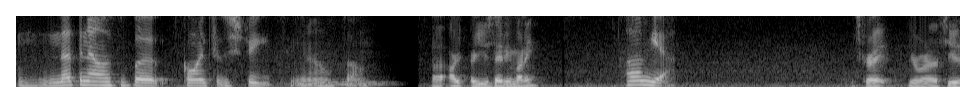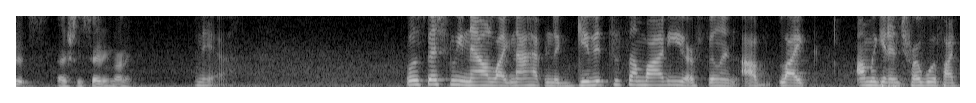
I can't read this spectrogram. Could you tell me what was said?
Nothing else but going to the streets, you know, so. Uh, are, are you saving money? Um, yeah, It's great. You're one of the few that's actually saving money. yeah. Well, especially now, like not having to give it to somebody or feeling like I'm gonna get in trouble if I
